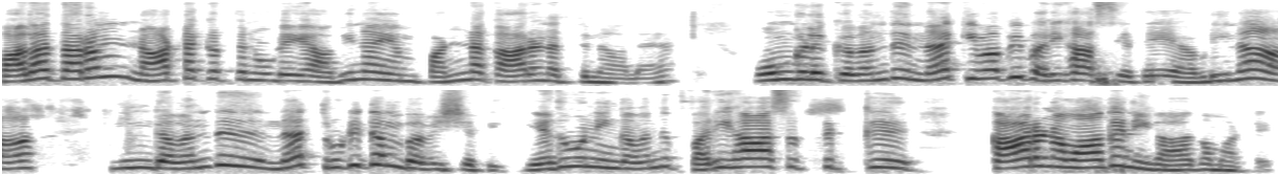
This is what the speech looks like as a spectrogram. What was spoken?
பலதரம் நாடகத்தினுடைய அபிநயம் பண்ண காரணத்தினால உங்களுக்கு வந்து ந கிமபி பரிஹாசியதே அப்படின்னா நீங்க வந்து ந துடிதம் பவிஷ்யதி. எதுவும் நீங்க வந்து பரிகாசத்துக்கு காரணமாக நீங்க ஆக மாட்டேன்.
